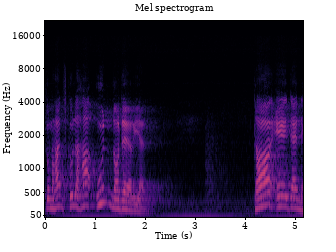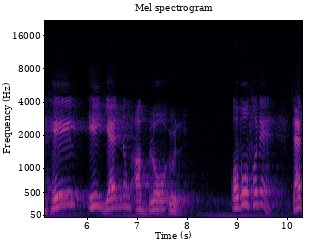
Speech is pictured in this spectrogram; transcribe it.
som han skulle ha under der igjen, da er den helt igjennom av blå ull. Og hvorfor det? Det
